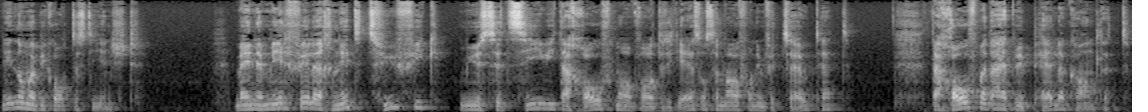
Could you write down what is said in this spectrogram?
Nicht nur bei Gottesdienst. Meinen wir vielleicht nicht zu häufig müssen sein wie der Kaufmann, der Jesus einmal von ihm erzählt hat? Der Kaufmann der hat mit Perlen gehandelt.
